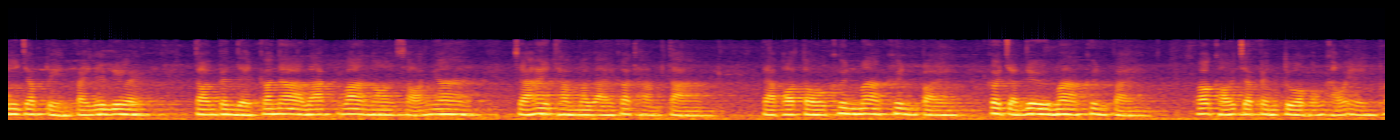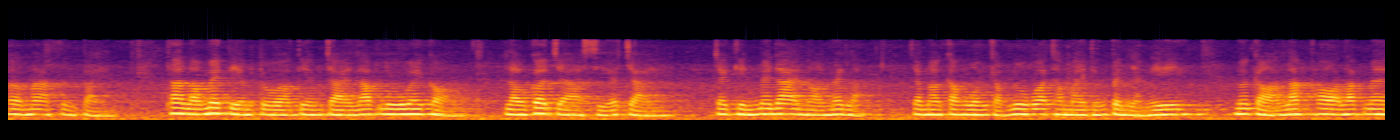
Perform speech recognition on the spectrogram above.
นี่จะเปลี่ยนไปเรื่อยๆ ตอนเป็นเด็กก็น่ารักว่านอนสอนง่าย จะให้ทำอะไรก็ทำตาม แต่พอโตขึ้นมากขึ้นไป ก็จะดื้อมากขึ้นไป เพราะเขาจะเป็นตัวของเขาเองเพิ่มมากขึ้นไป ถ้าเราไม่เตรียมตัวเตรียมใจรับรู้ไว้ก่อน เราก็จะเสียใจ จะกินไม่ได้นอนไม่หลับ จะมากังวลกับลูกว่าทำไมถึงเป็นอย่างนี้ เมื่อก่อนรักพ่อรักแม่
